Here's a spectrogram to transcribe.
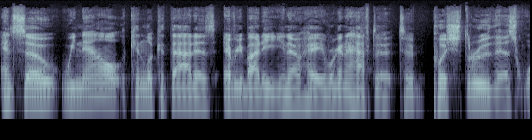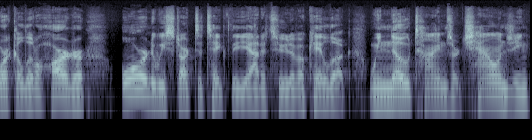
And so we now can look at that as everybody, you know, hey, we're going to have to to push through this, work a little harder, or do we start to take the attitude of, okay, look, we know times are challenging.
